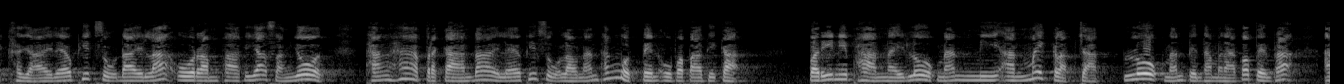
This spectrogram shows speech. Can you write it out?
กขยายแล้วภิกษุใดละโอรัมภาคยะสังโยชน์ทั้งห้าประการได้แล้วภิกษุเหล่านั้นทั้งหมดเป็นโอปปาติกะ ปรินิพานในโลกนั้นมีอันไม่กลับจาก โลกนั้นเป็นธรรมนาก็เป็นพระอ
